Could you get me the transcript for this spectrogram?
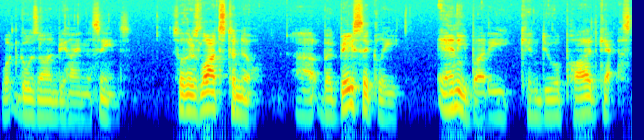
what goes on behind the scenes. So there's lots to know. Uh, but basically, anybody can do a podcast.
